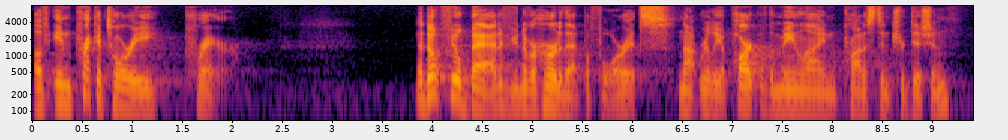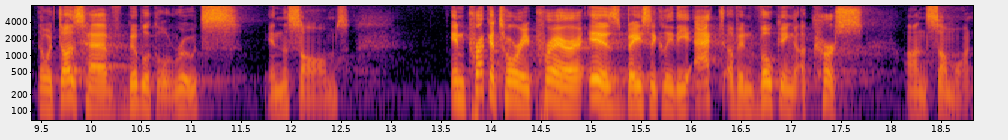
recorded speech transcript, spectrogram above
of imprecatory prayer. Now, don't feel bad if you've never heard of that before. It's not really a part of the mainline Protestant tradition, though it does have biblical roots in the Psalms. Imprecatory prayer is basically the act of invoking a curse on someone,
